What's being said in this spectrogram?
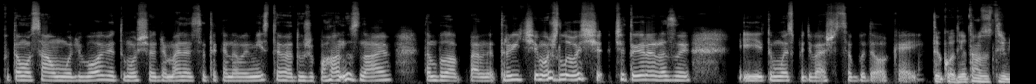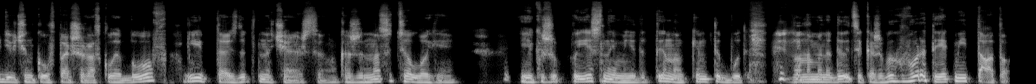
по тому самому Львові, тому що для мене це таке нове місто. Я дуже погано знаю. Там була певне тричі, можливо, чотири рази. І тому я сподіваюся, що це буде окей. Так от, я там зустрів дівчинку в перший раз, коли я був, і питаюсь, де ти навчаєшся? Каже, на соціології. Я кажу, поясни мені, дитино, ким ти будеш. Вона на мене дивиться каже: ви говорите, як мій тато.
